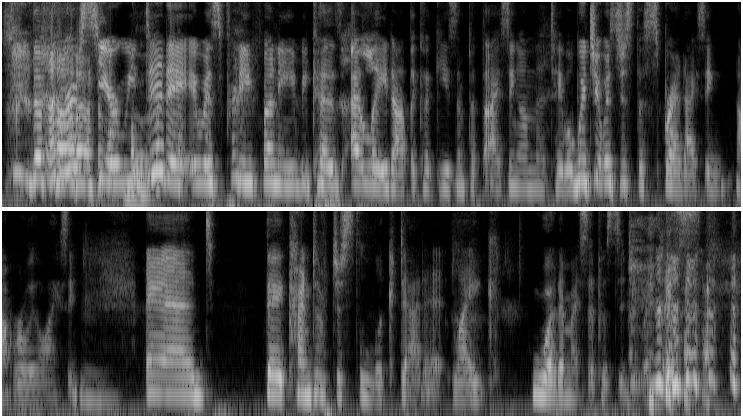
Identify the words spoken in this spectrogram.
the first year we did it, it was pretty funny because I laid out the cookies and put the icing on the table, which it was just the spread icing, not royal icing. And they kind of just looked at it like, what am I supposed to do with this?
